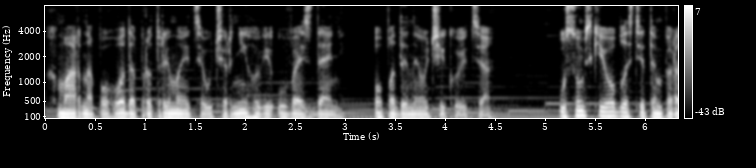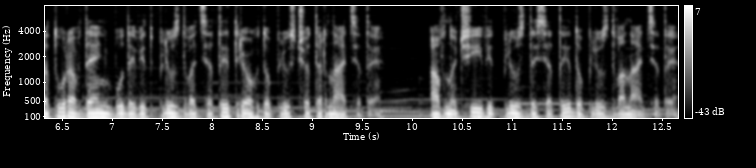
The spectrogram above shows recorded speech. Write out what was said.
Хмарна погода протримається у Чернігові увесь день, опади не очікуються. У Сумській області температура в день буде від плюс 23 до плюс 14, а вночі від плюс 10 до плюс 12.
